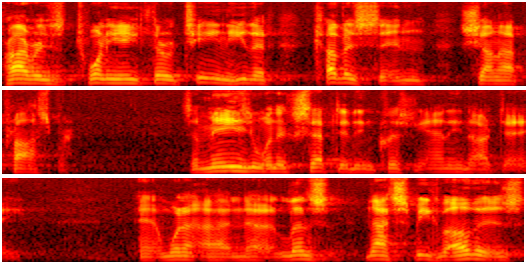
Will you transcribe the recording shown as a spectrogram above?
Proverbs 28 13, he that covers sin shall not prosper. It's amazing what accepted in Christianity in our day. And, when, uh, uh, let's not speak of others,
